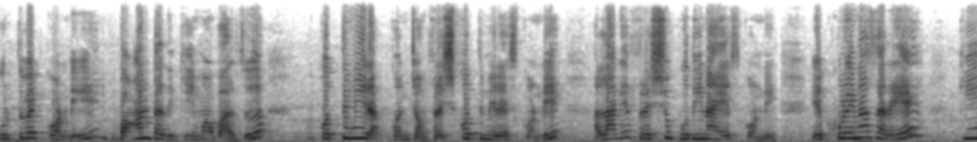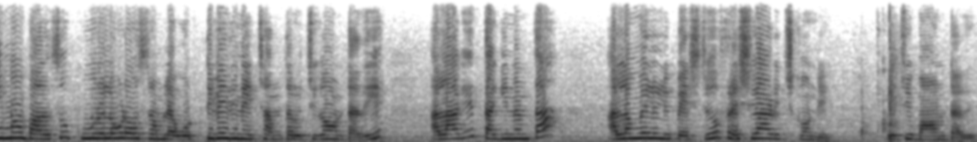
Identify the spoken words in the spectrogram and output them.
గుర్తుపెట్టుకోండి బాగుంటుంది కీమా బాల్స్. కొత్తిమీర కొంచెం ఫ్రెష్ కొత్తిమీర వేసుకోండి. అలాగే ఫ్రెష్ పుదీనా వేసుకోండి. ఎప్పుడైనా సరే కీమా బాల్స్ కూరలో కూడా అవసరం లే ఒట్టివే తినేచ్చు అంత రుచిగా ఉంటుంది. అలాగే తగినంత అల్లం వెల్లుల్లి పేస్ట్ ఫ్రెష్గా ఆడించుకోండి. రుచి బాగుంటుంది.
